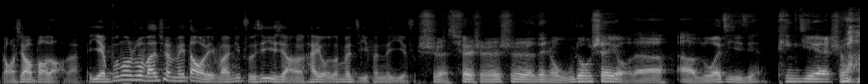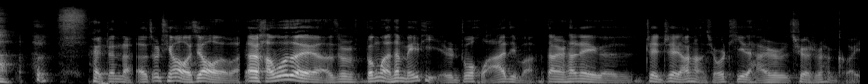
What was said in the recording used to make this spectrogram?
搞笑报道的，也不能说完全没道理吧。你仔细一想，还有那么几分的意思。是，确实是那种无中生有的呃逻辑拼接，是吧？哎，真的，呃，就挺好笑的吧。但是韩国队啊，就是甭管他媒体是多滑稽吧，但是他这个这这两场球踢的还是确实很可以，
